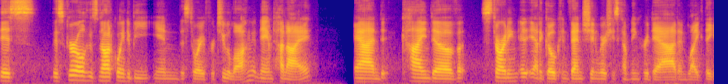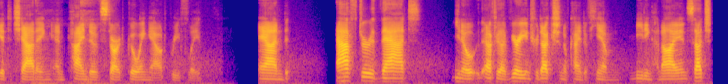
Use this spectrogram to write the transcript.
this this girl who's not going to be in the story for too long, named Hanae, and kind of starting at a Go convention where she's accompanying her dad, and like they get to chatting and kind of start going out briefly. And after that, you know, after that very introduction of kind of him meeting Hanae and such,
